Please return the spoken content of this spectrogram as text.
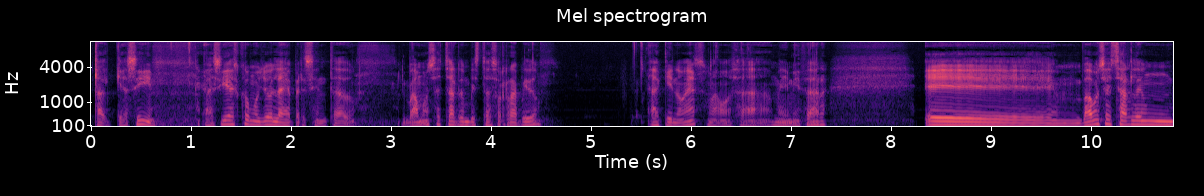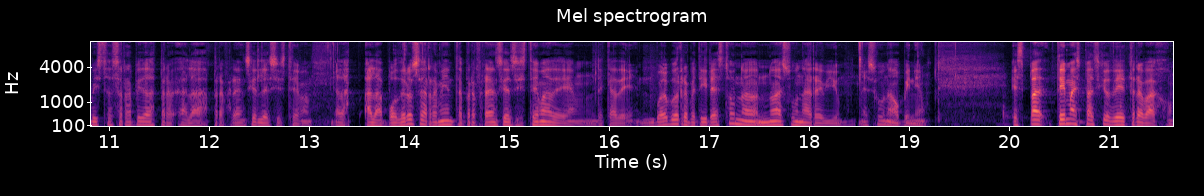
tal que así. Así es como yo la he presentado. Vamos a echarle un vistazo rápido. Aquí no es, vamos a minimizar. Eh, vamos a echarle un vistazo rápido a las, preferencias del sistema, a la, poderosa herramienta preferencia del sistema de, de KDE. Vuelvo a repetir, esto no, es una review, es una opinión. tema espacio de trabajo.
